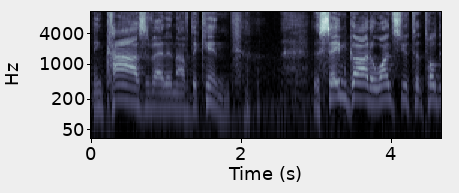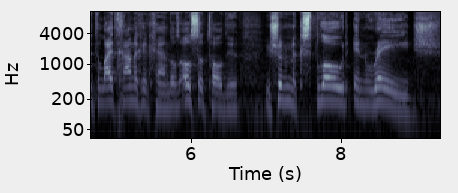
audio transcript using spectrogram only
in Kaas werden auf the Kind. the same God who wants you to, told you to light Hanukkah candles also told you you shouldn't explode in rage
